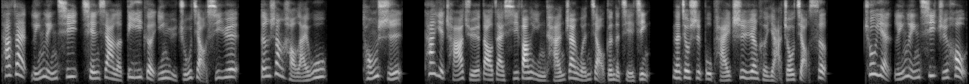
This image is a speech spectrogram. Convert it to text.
他在《零零七》签下了第一个英语主角西约，登上好莱坞。同时，他也察觉到在西方影坛站稳脚跟的捷径，那就是不排斥任何亚洲角色。出演《零零七》之后，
